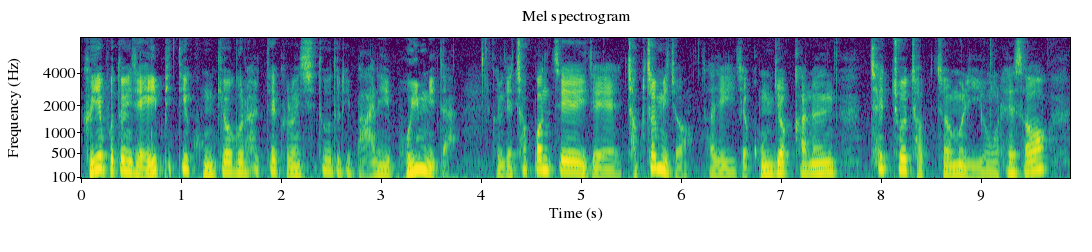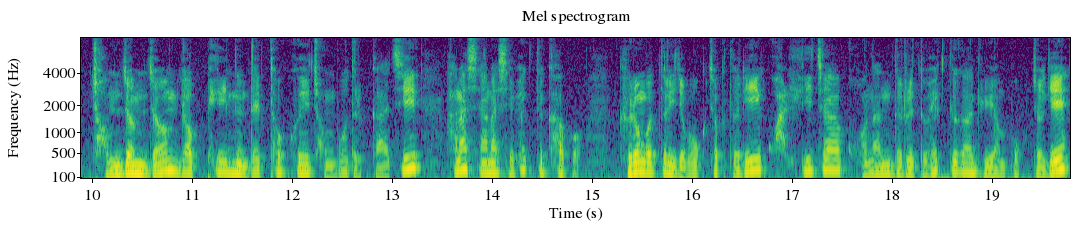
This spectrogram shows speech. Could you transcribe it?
그게 보통 이제 APT 공격을 할 때 그런 시도들이 많이 보입니다. 그러니까 첫 번째 이제 접점이죠. 사실 이제 공격하는 최초 접점을 이용을 해서 점점점 옆에 있는 네트워크의 정보들까지 하나씩 하나씩 획득하고 그런 것들이 이제 목적들이 관리자 권한들을 또 획득하기 위한 목적의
